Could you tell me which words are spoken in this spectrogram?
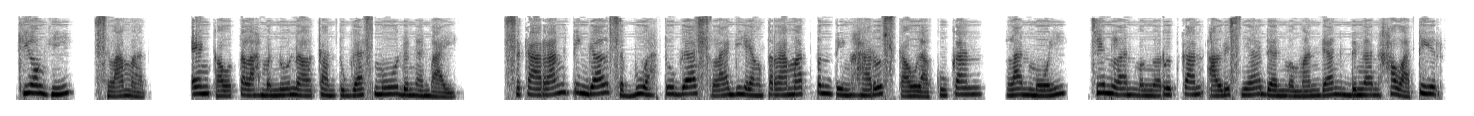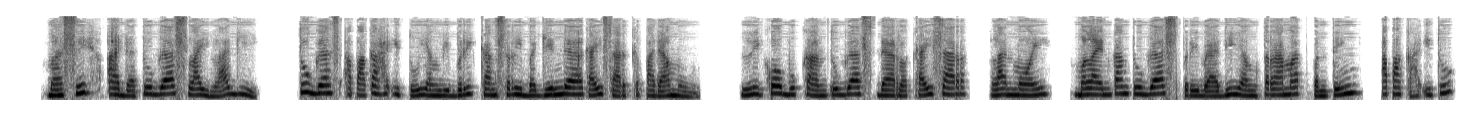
Kiong Hi, selamat. Engkau telah menunalkan tugasmu dengan baik. Sekarang tinggal sebuah tugas lagi yang teramat penting harus kau lakukan, Lan Moi, Chin Lan mengerutkan alisnya dan memandang dengan khawatir. Masih ada tugas lain lagi. Tugas apakah itu yang diberikan Sri Baginda Kaisar kepadamu? Liko bukan tugas Darl Kaisar, Lan Moi, melainkan tugas pribadi yang teramat penting, apakah itu?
